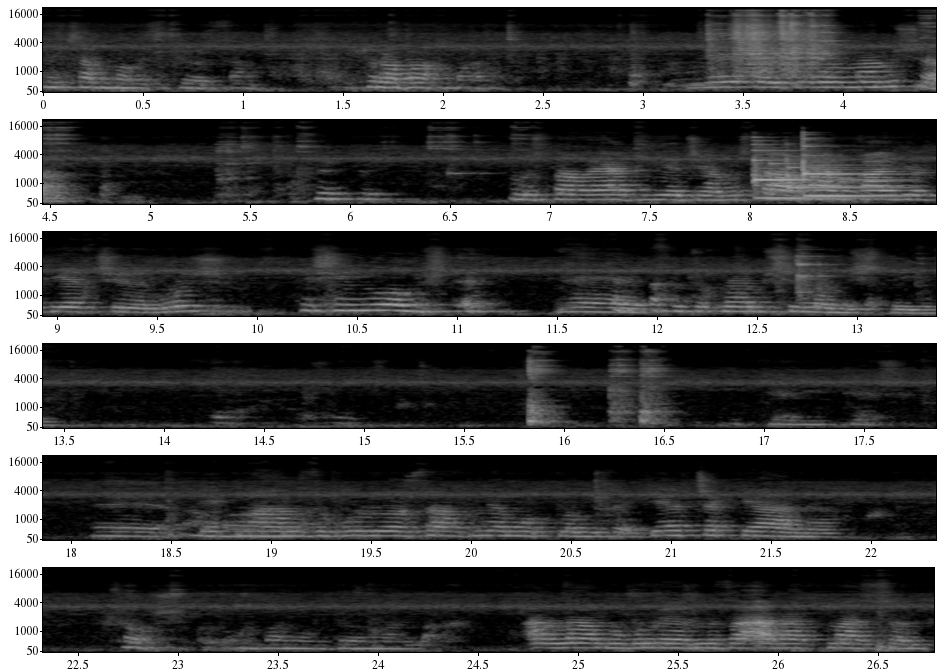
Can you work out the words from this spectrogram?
Ne çalmak istiyorsan. Kusura bakma. Ne koyduk olmamış ha. Mustafa'ya diyeceğim. Mustafa'ya kaybettiye çığırmış. Bir şey yok işte. He, sucuk ne pişirmemiş yeter. Ee, Ekmeğimizi buluyorsak ne mutlu bize. Gerçek yani. çok şükür kurban olduğum Allah. Allah'ım bu günlerimizi aratmasın.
